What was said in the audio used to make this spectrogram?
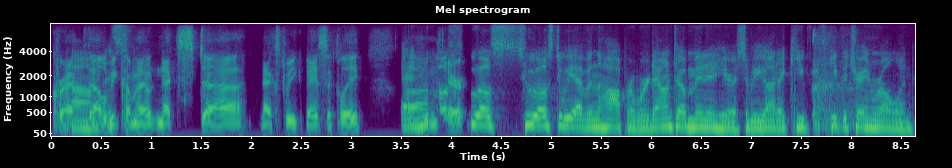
Correct. Um, That'll be coming out next uh, next week, basically. And Um, who, else, Eric- who else? Who else do we have in the hopper? We're down to a minute here, so we got to keep keep the train rolling.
